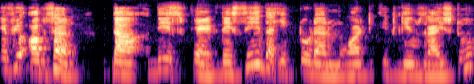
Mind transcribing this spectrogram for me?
If you observe the this fate, they see the ectoderm, what it gives rise to.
